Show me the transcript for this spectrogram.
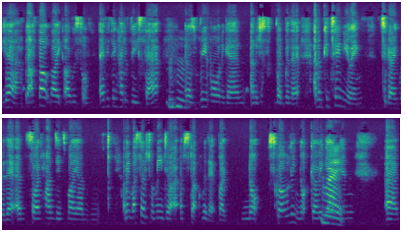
yeah, I felt like I was sort of everything had a reset hmm and I was reborn again, and I just went with it. And I'm continuing to going with it, and so I've handed my um, I mean, my social media. I've stuck with it by not scrolling, not going Right. in, and um,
